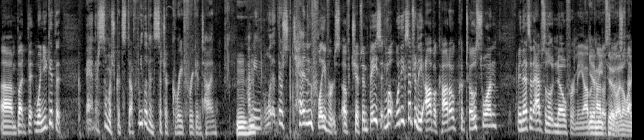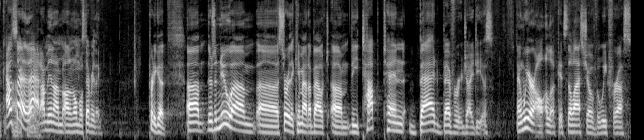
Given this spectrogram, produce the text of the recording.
Um, but the, when you get the man, there's so much good stuff. We live in such a great freaking time. Mm-hmm. I mean, there's ten flavors of chips, and basic, with the exception of the avocado toast one. I mean, that's an absolute no for me. Avocado too. I don't like Outside of that, I'm in on, on almost everything. Pretty good. Um, there's a new um, uh, story that came out about um, the top 10 bad beverage ideas. And we are all, look, it's the last show of the week for us.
